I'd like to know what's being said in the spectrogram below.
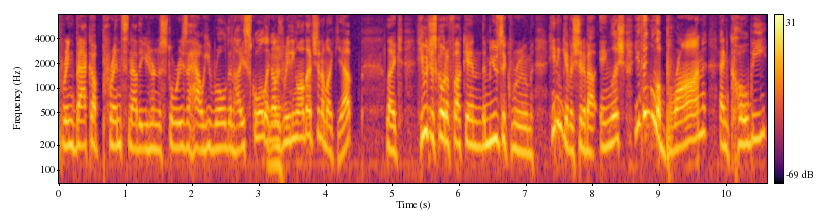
bring back up Prince now that you're hearing the stories of how he rolled in high school. Like I was reading all that shit. I'm like, yep. Like he would just go to fucking the music room. He didn't give a shit about English. You think LeBron and Kobe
